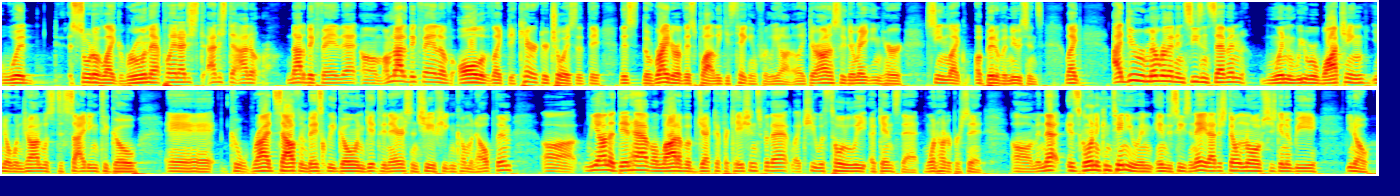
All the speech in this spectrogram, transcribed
would sort of like ruin that plan. I just, I just, I don't. Not a big fan of that. Um, I'm not a big fan of all of like the character choice that the this the writer of this plot leak is taking for Lyanna. Like they're honestly they're making her seem like a bit of a nuisance. Like I do remember that in season seven when we were watching, you know, when Jon was deciding to go and go ride south and basically go and get Daenerys and see if she can come and help them. Uh, Lyanna did have a lot of objectifications for that. Like she was totally against that, 100%. Um, and that is going to continue in into season eight. I just don't know if she's going to be, you know,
